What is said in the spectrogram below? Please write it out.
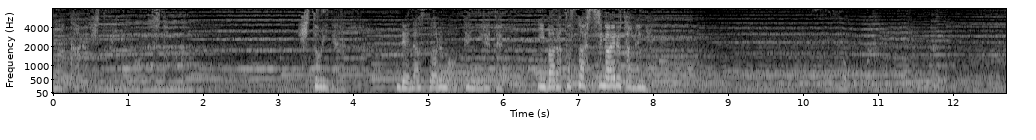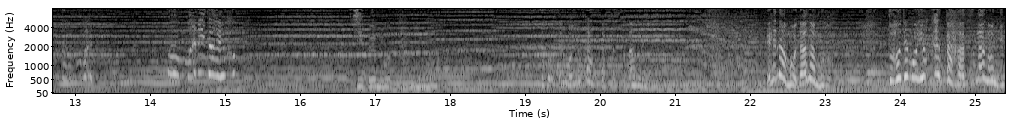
だから一人で行こうとしたのか。一人でレナスアルマを手に入れて茨と差し違えるために。あんまりあんまりだよ。自分も他人もどうでもよかったはずなのに。レナもダナもどうでもよかったはずなのに。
